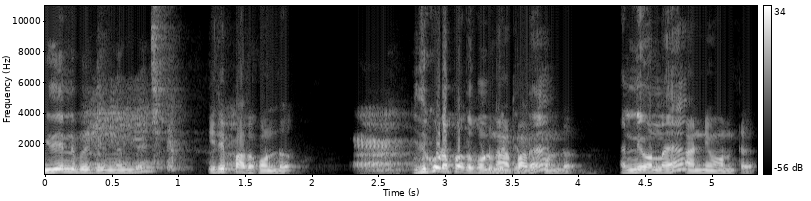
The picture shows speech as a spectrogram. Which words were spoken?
ఇది ఎన్ని పెట్టిందండి? ఇది పదకొండు. ఇది కూడా పదకొండు పదకొండు. అన్నీ ఉన్నాయా? అన్నీ ఉంటాయి.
